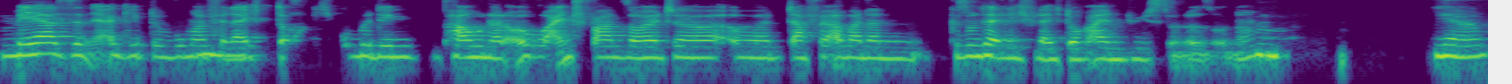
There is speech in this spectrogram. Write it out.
mehr Sinn ergibt und wo man mhm. vielleicht doch nicht unbedingt ein paar hundert Euro einsparen sollte, äh, dafür aber dann gesundheitlich vielleicht doch einbüßt oder so. Ne? Mhm. Ja.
